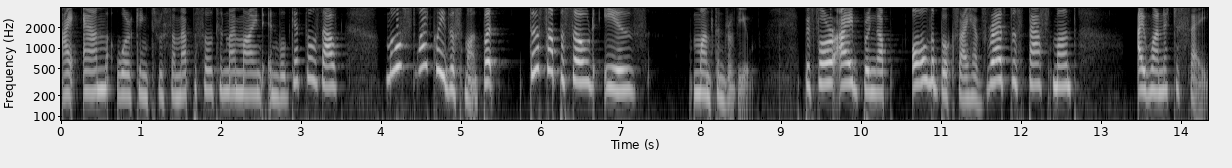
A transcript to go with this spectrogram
I am working through some episodes in my mind and will get those out most likely this month. But this episode is month in review. Before I bring up all the books I have read this past month, I wanted to say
